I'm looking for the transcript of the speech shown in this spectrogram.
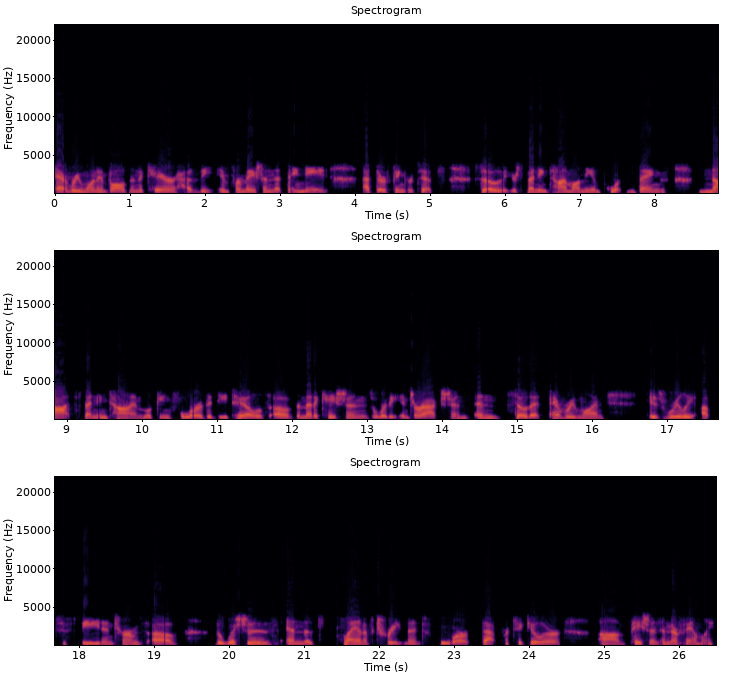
everyone involved in the care has the information that they need at their fingertips so that you're spending time on the important things, not spending time looking for the details of the medications or the interactions, and so that everyone is really up to speed in terms of the wishes and the plan of treatment for that particular um, patient and their family.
